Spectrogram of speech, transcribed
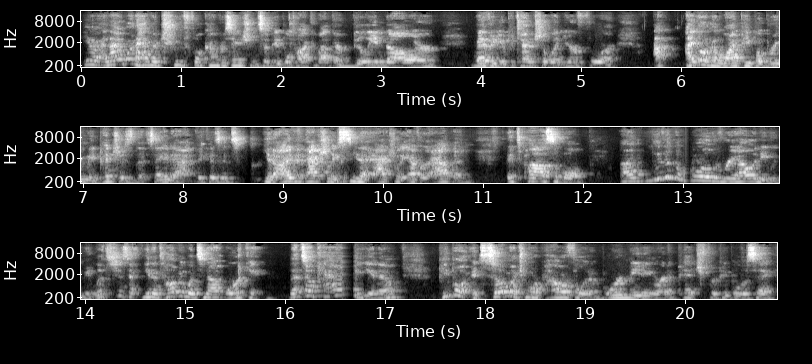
You know, and I want to have a truthful conversation. So people talk about their billion dollar revenue potential in year four. I, I don't know why people bring me pitches that say that because it's, you know, I haven't actually seen that actually ever happen. It's possible. Uh, live in the world of reality with me. Let's just, you know, tell me what's not working. That's okay. You know, people, it's so much more powerful in a board meeting or in a pitch for people to say,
